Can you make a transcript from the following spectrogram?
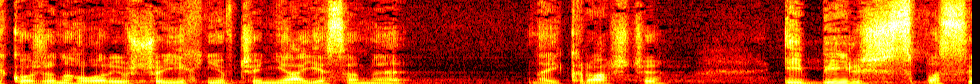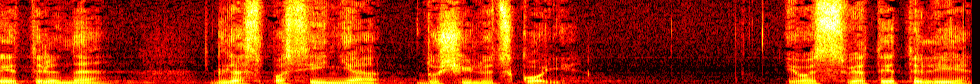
і кожен говорив, що їхнє вчення є саме найкраще і більш спасительне для спасіння душі людської. І ось святителі,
